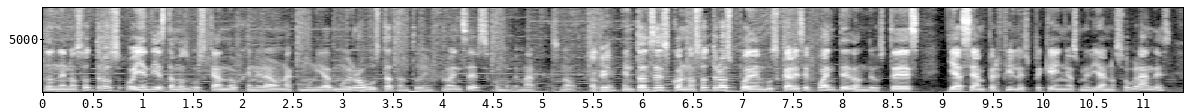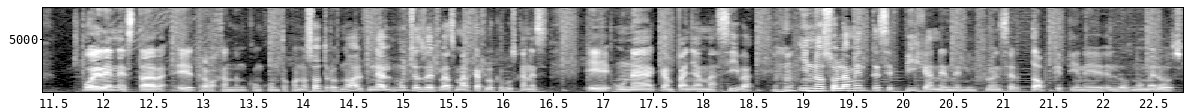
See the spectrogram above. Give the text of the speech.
donde nosotros hoy en día estamos buscando generar una comunidad muy robusta, tanto de influencers como de marcas, ¿no? Ok. Entonces, con nosotros pueden buscar ese puente donde ustedes, ya sean perfiles pequeños, medianos o grandes, pueden estar eh, trabajando en conjunto con nosotros, ¿no? Al final, muchas veces las marcas lo que buscan es eh, una campaña masiva y no solamente se fijan en el influencer top que tiene los números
